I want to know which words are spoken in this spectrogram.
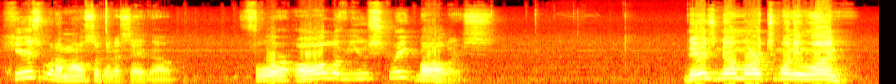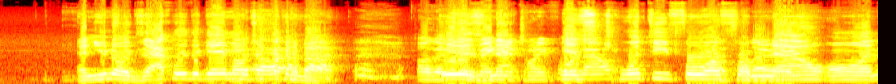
Here's what I'm also going to say though, for all of you street ballers, there's no more 21. And you know exactly the game I'm talking about. Oh, It is making na- it 24 it's now. 24 That's from hilarious. now on.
